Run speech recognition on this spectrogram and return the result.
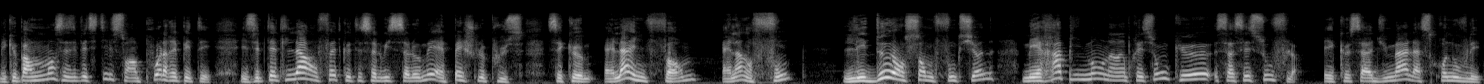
mais que par moments ces effets de style sont un poil répétés. Et c'est peut-être là en fait que Tessa Louise Salomé, elle pêche le plus. C'est qu'elle a une forme, elle a un fond, les deux ensemble fonctionnent, mais rapidement on a l'impression que ça s'essouffle et que ça a du mal à se renouveler.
